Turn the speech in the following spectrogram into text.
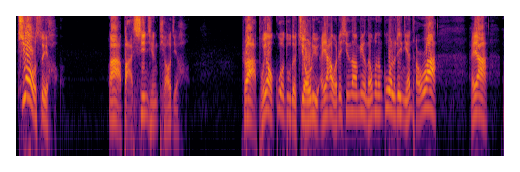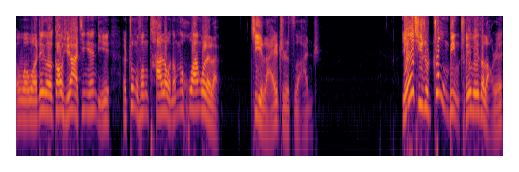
觉睡好，啊，把心情调节好，是吧？不要过度的焦虑。哎呀，我这心脏病能不能过了这年头啊？哎呀，我我这个高血压今年底中风瘫了，我能不能缓过来了？既来之则安之。尤其是重病垂危的老人，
